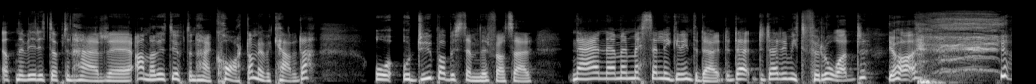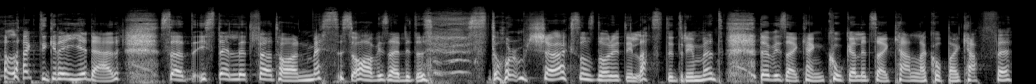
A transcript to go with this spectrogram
Att när vi ritade upp den här, eh, Anna ritade upp den här kartan över Karda. Och, och du bara bestämde dig för att så här, nej, nej men mässen ligger inte där. Det där, det där är mitt förråd. Jag har, jag har lagt grejer där. Så att istället för att ha en mäss så har vi så här lite stormkök som står ute i lastutrymmet. Där vi så kan koka lite så kalla koppar kaffe.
